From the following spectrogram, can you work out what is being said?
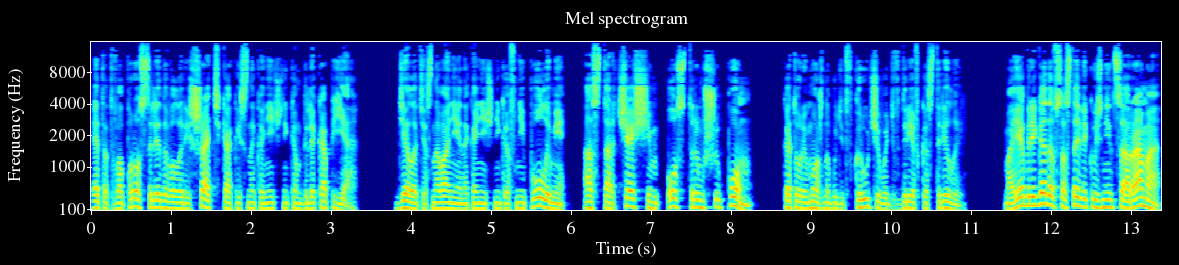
Этот вопрос следовало решать, как и с наконечником для копья. Делать основания наконечников не полыми, а с торчащим острым шипом, который можно будет вкручивать в древко стрелы. Моя бригада в составе кузнеца Рама,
